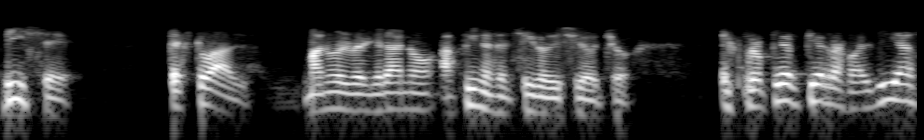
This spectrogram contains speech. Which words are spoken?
Dice textual, Manuel Belgrano a fines del siglo XVIII, expropiar tierras baldías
